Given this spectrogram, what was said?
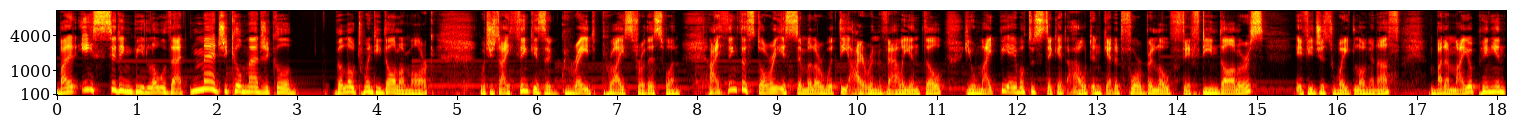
but it is sitting below that magical, magical below $20 mark, which is I think is a great price for this one. I think the story is similar with the Iron Valiant though. You might be able to stick it out and get it for below $15 if you just wait long enough, but in my opinion,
